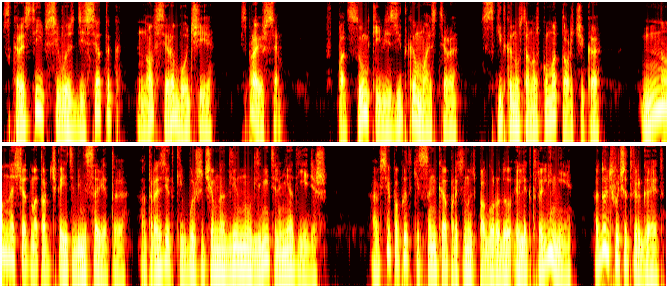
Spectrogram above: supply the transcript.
Скоростей всего с десяток, но все рабочие. Справишься. В подсумке визитка мастера, скидка на установку моторчика. Но насчет моторчика я тебе не советую. От розетки больше, чем на длину удлинителя не отъедешь. А все попытки Санька протянуть по городу электролинии Адольф вычетвергает.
